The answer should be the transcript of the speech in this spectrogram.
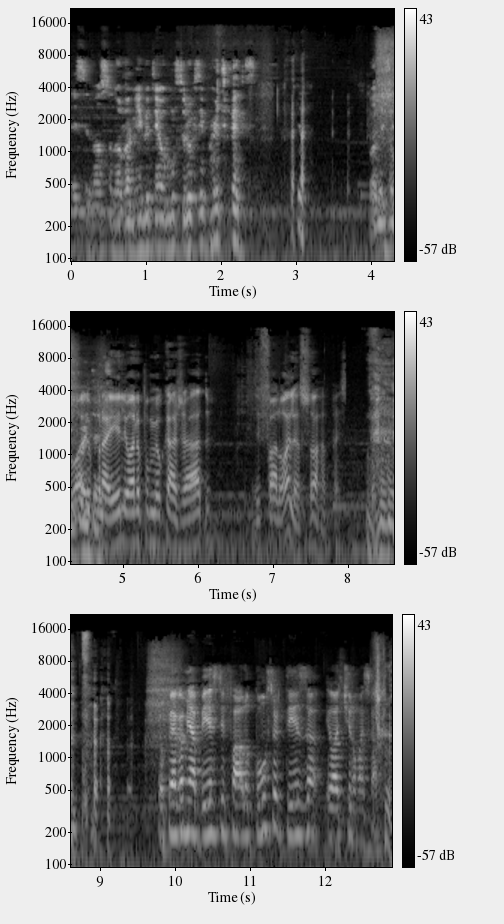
esse nosso novo amigo tem alguns truques importantes. Eu olho pra ele, olho pro meu cajado e falo: Olha só, rapaz. Eu pego a minha besta e falo, com certeza eu atiro mais rápido.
